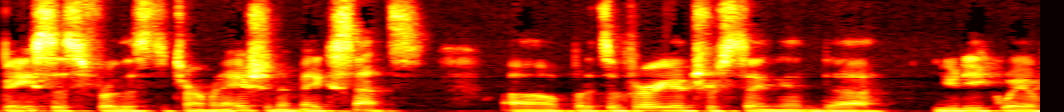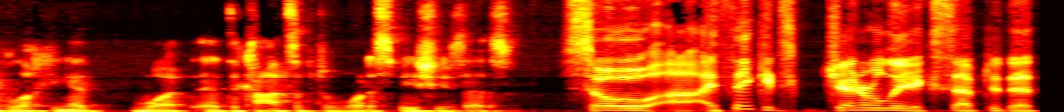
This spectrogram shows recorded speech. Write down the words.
basis for this determination, it makes sense. Uh, but it's a very interesting and uh, unique way of looking at what at the concept of what a species is. So uh, I think it's generally accepted that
